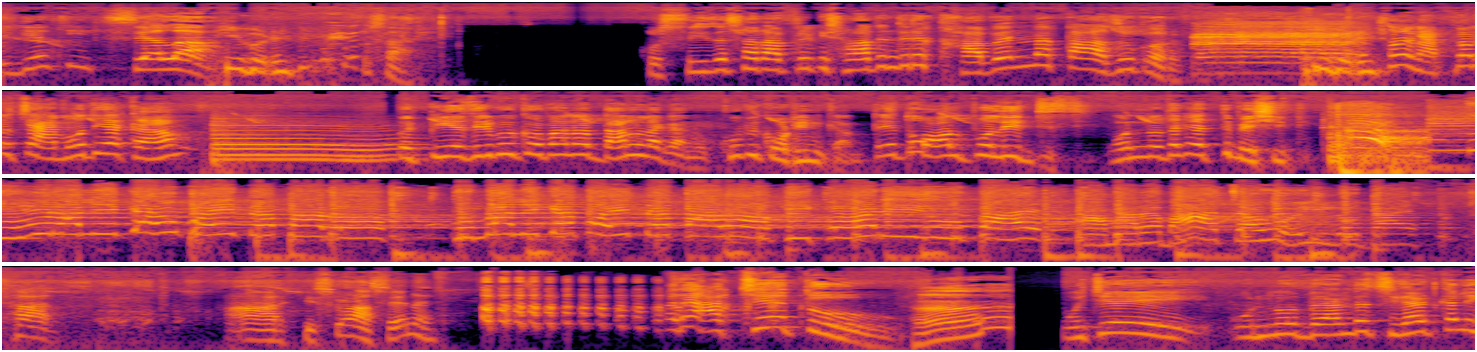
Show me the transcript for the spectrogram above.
এইটা কি সেলা স্যার স্যার আপনি কি সারাদিন ধরে খাবেন না কাজও করেন? শোনেন আপনার হচ্ছে আমদিয়া কাম। ওই পিএইচডি বই কোপানোর দান লাগানো খুবই কঠিন কাম। তো এ তো অল্প লিড দিছি অন্য থেকে একটু বেশি দিই তোমরা লিখেও কইতে পারো তোমরা লিখে কইতে পারো কি করি উপায়? আমার বাঁচা হইল দায়। স্যার আর কিছু আছে না? আরে আছে তো। ওই যে অন্য ব্র্যান্ডের সিগারেট খালি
